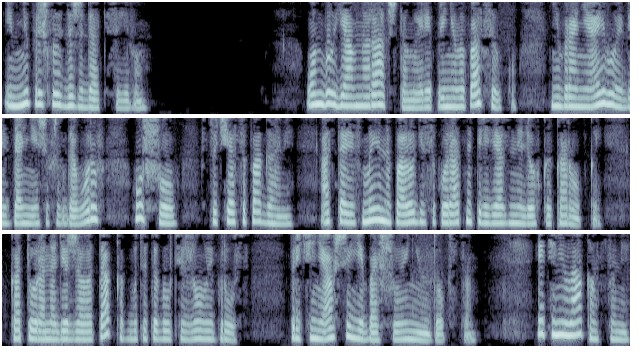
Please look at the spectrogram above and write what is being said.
и мне пришлось дожидаться его». Он был явно рад, что Мэри приняла посылку, не броня его и без дальнейших разговоров ушел, стуча сапогами, оставив Мэри на пороге с аккуратно перевязанной легкой коробкой, которую она держала так, как будто это был тяжелый груз, причинявший ей большое неудобство. Этими лакомствами,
